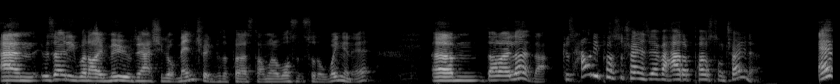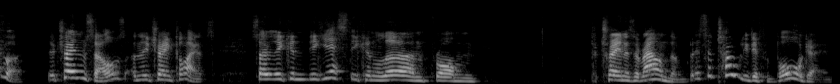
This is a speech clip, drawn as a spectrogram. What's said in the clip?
And it was only when I moved and actually got mentoring for the first time, when I wasn't sort of winging it, um, that I learned that. Because how many personal trainers have ever had a personal trainer? Ever. They've trained themselves and they train clients. So they can, yes, they can learn from trainers around them. But it's a totally different ball game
